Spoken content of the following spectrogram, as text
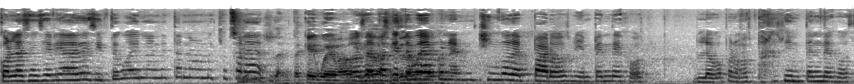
con la sinceridad de decirte, güey, la neta no me quiero Sí, parar. pues, la neta qué hueva. o sea, ¿para qué te voy a poner un chingo de paros bien pendejos? Luego ponemos paros bien pendejos.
